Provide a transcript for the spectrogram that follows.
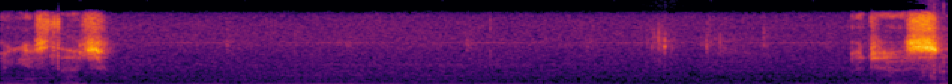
I guess that. It has some.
